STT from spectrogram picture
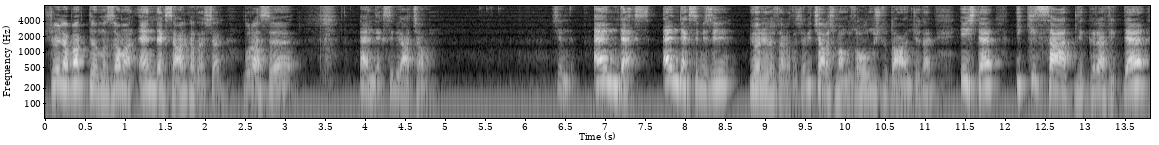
şöyle baktığımız zaman endekse arkadaşlar burası endeksi bir açalım. Şimdi endeks. Endeksimizi görüyoruz arkadaşlar. Bir çalışmamız olmuştu daha önceden. İşte 2 saatlik grafikte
